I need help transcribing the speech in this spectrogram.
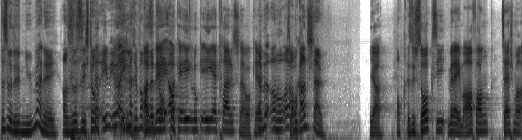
Das wird heute nicht mehr, nein. Also, das ist doch ich, ich eigentlich einfach Also, nee, droppen. okay, ich, schau, ich erkläre es schnell, okay? Aber, aber, So. aber ganz schnell. Ja. Okay. Es war so, gewesen, wir haben am Anfang zuerst mal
